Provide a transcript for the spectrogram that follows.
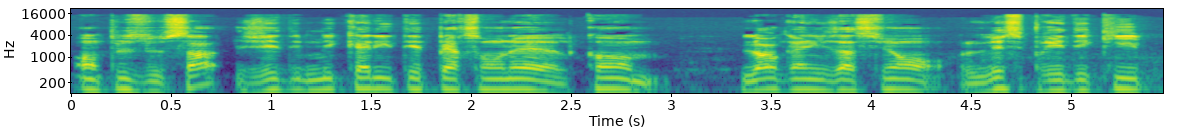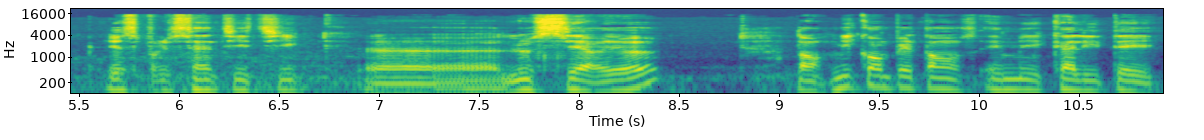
En plus de ça, j'ai mes qualités personnelles comme l'organisation, l'esprit d'équipe, l'esprit synthétique, euh, le sérieux. Donc mes compétences et mes qualités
